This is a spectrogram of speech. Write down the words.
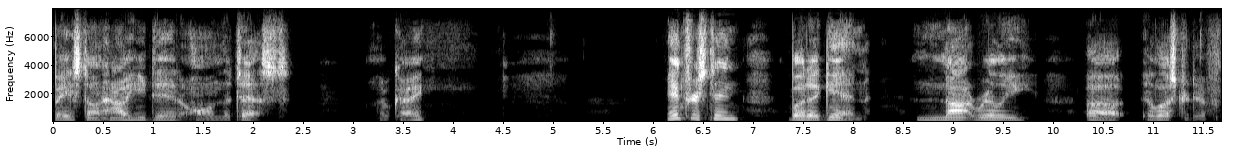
based on how he did on the test. Okay? Interesting, but again, not really uh, illustrative.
